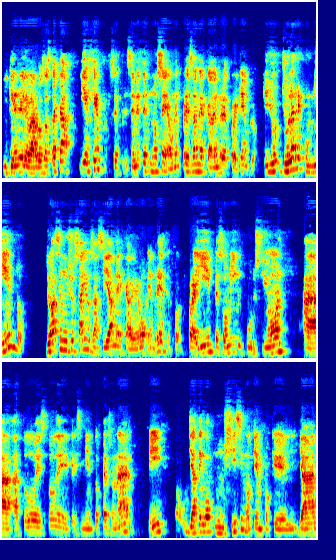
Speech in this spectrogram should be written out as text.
y quieren elevarlos hasta acá. Y ejemplo, se, se meten, no sé, a una empresa de mercado en red, por ejemplo, que yo, yo la recomiendo. Yo hace muchos años hacía mercadeo en red, por, por ahí empezó mi incursión a, a, todo esto de crecimiento personal, ¿sí? Ya tengo muchísimo tiempo que ya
